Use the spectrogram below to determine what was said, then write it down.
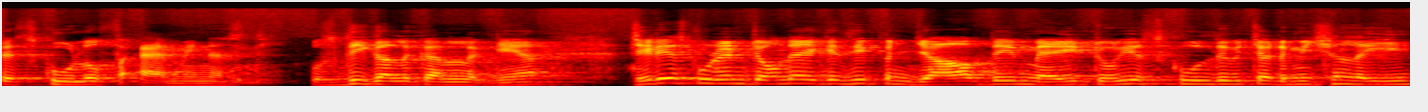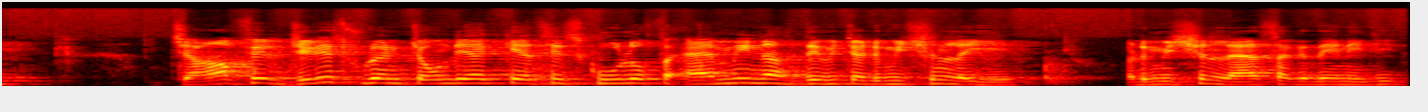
ਤੇ ਸਕੂਲ ਆਫ ਐਮਿਨੈਂਸ ਦੀ। ਉਸ ਦੀ ਗੱਲ ਕਰਨ ਲੱਗੇ ਆ ਜਿਹੜੇ ਸਟੂਡੈਂਟ ਚਾਹੁੰਦੇ ਆ ਕਿ ਅਸੀਂ ਪੰਜਾਬ ਦੇ ਮੈਰੀਟੋਰੀਅਸ ਸਕੂਲ ਦੇ ਵਿੱਚ ਐਡਮਿਸ਼ਨ ਲਈਏ, ਜਾਂ ਫਿਰ ਜਿਹੜੇ ਸਟੂਡੈਂਟ ਚਾਹੁੰਦੇ ਆ ਕਿ ਅਸੀਂ ਸਕੂਲ ਆਫ ਐਮਿਨੈਂਸ ਦੇ ਵਿੱਚ ਐਡਮਿਸ਼ਨ ਲਈਏ ਐਡਮਿਸ਼ਨ ਲੈ ਸਕਦੇ ਨੇ ਜੀ।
